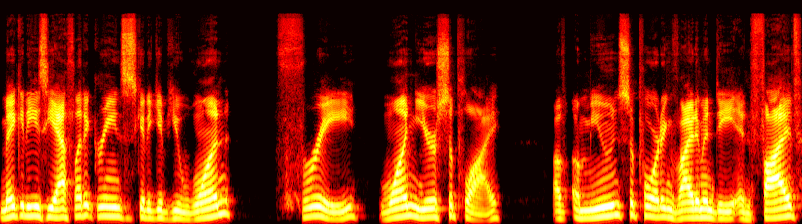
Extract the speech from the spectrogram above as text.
make it easy, Athletic Greens is going to give you one free one year supply of immune supporting vitamin D and five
